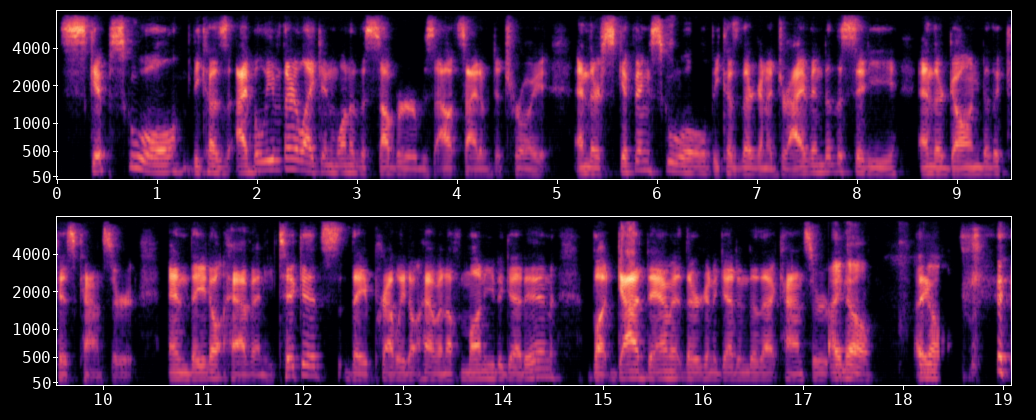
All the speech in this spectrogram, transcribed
skip school because I believe they're like in one of the suburbs outside of Detroit and they're skipping school because they're going to drive into the city and they're going to the Kiss concert and they don't have any tickets. They probably don't have enough money to get in, but god damn it, they're going to get into that concert. I know. I know.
